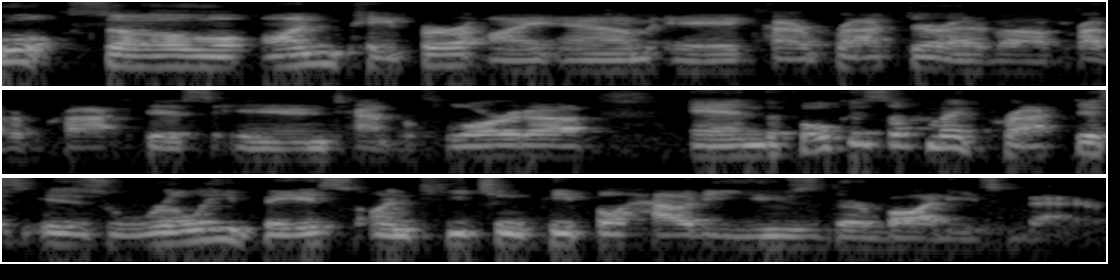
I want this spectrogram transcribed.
Cool. So, on paper, I am a chiropractor. I have a private practice in Tampa, Florida. And the focus of my practice is really based on teaching people how to use their bodies better.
